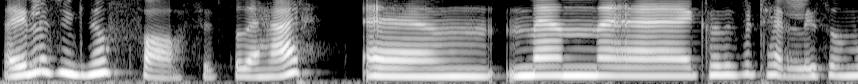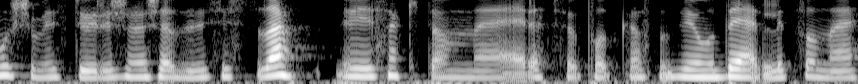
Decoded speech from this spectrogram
det er jo liksom ikke noe fasit på det her. Um, men eh, kan du fortelle litt sånn morsomme historier som har skjedd i det siste? da? Vi snakket om eh, rett før podkasten at vi må dele litt sånne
